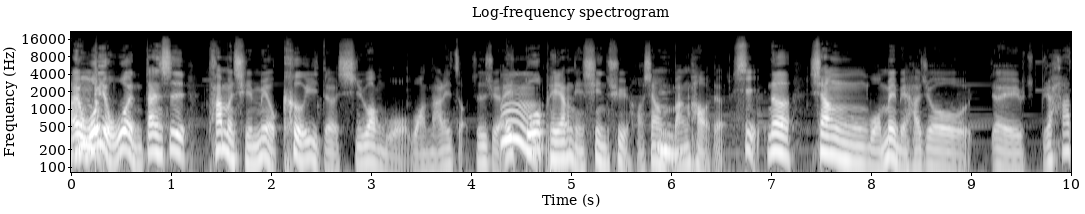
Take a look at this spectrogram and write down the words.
哎，我有问，但是他们其实没有刻意的希望我往哪里走，就是觉得哎，多培养点兴趣好像蛮好的。是。那像我妹妹，她就哎，比如她。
